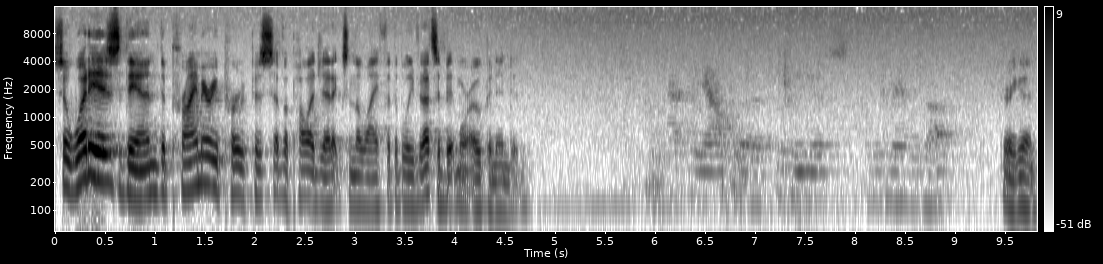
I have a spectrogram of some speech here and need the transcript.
So, what is then the primary purpose of apologetics in the life of the believer? That's a bit more open ended. acting out the obedience and the command of God. Very good.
